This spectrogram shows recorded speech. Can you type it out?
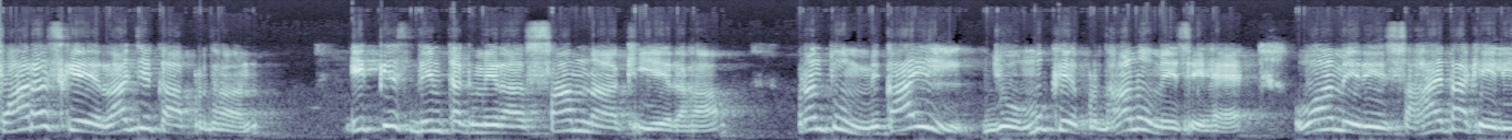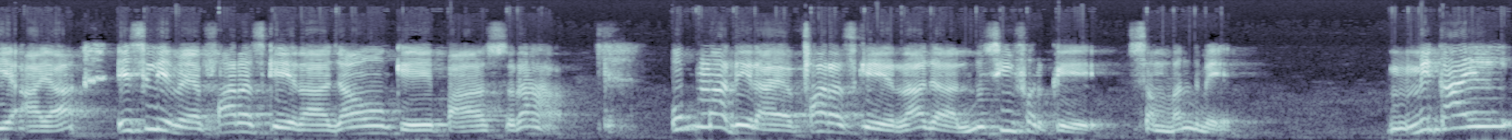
फारस के राज्य का प्रधान 21 दिन तक मेरा सामना किए रहा, परंतु मिकाइल, जो मुख्य प्रधानों में से है, वह मेरी सहायता के लिए आया, इसलिए मैं फारस के राजाओं के पास रहा। उपमा दे रहा है फारस के राजा लुसीफर के संबंध में। मिकाइल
